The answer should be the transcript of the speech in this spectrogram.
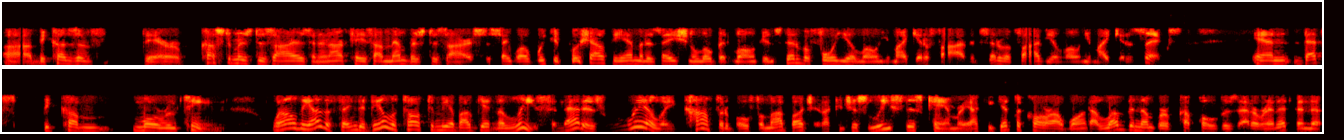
uh, because of their customers' desires, and in our case, our members' desires, to say, well, we could push out the amortization a little bit longer. Instead of a four-year loan, you might get a five. Instead of a five-year loan, you might get a six. And that's become more routine. Well, the other thing, the dealer talked to me about getting a lease, and that is really comfortable for my budget. I could just lease this Camry. I could get the car I want. I love the number of cup holders that are in it and the,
